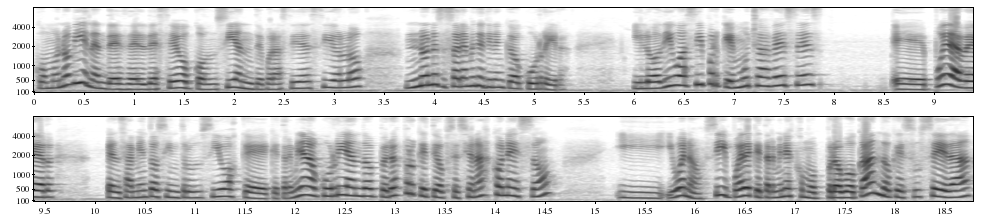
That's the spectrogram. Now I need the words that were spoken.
como no vienen desde el deseo consciente, por así decirlo, no necesariamente tienen que ocurrir. Y lo digo así porque muchas veces eh, puede haber pensamientos intrusivos que, terminan ocurriendo, pero es porque te obsesionas con eso. Y, bueno, sí, puede que termines como provocando que suceda,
